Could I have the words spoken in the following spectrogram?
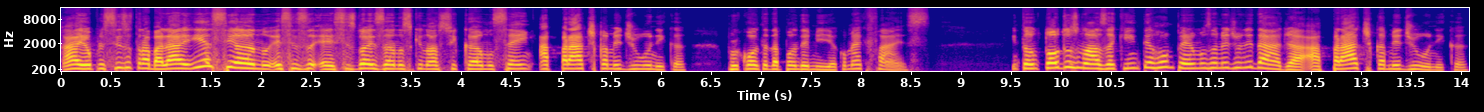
Ah, eu preciso trabalhar. E esse ano, esses, esses dois anos que nós ficamos sem a prática mediúnica por conta da pandemia, como é que faz? Então, todos nós aqui interrompemos a mediunidade, a, a prática mediúnica.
